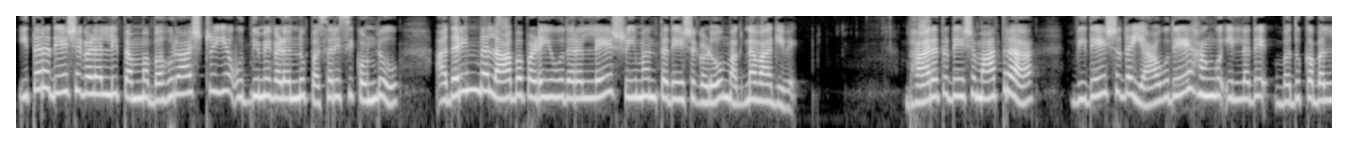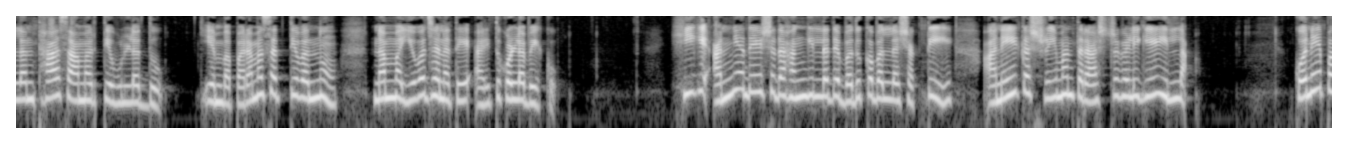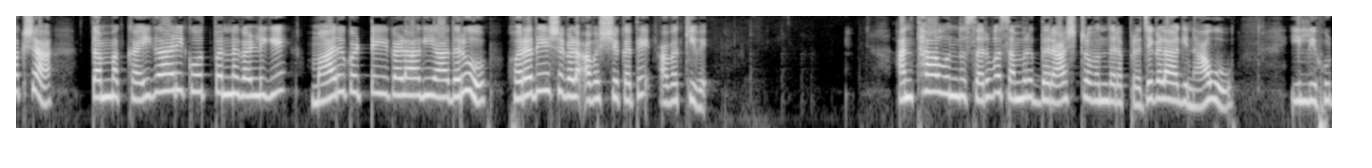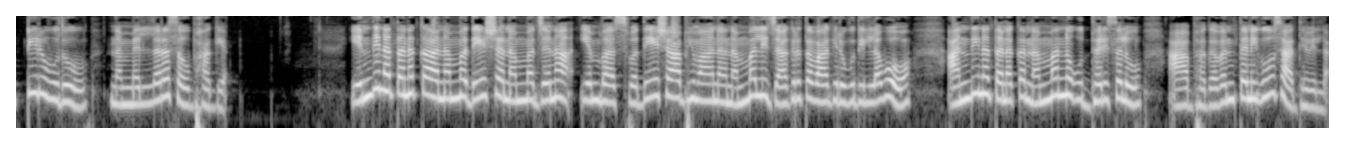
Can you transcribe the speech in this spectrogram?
ಇತರ ದೇಶಗಳಲ್ಲಿ ತಮ್ಮ ಬಹುರಾಷ್ಟ್ರೀಯ ಉದ್ದಿಮೆಗಳನ್ನು ಪಸರಿಸಿಕೊಂಡು ಅದರಿಂದ ಲಾಭ ಪಡೆಯುವುದರಲ್ಲೇ ಶ್ರೀಮಂತ ದೇಶಗಳು ಮಗ್ನವಾಗಿವೆ. ಭಾರತ ದೇಶ ಮಾತ್ರ ವಿದೇಶದ ಯಾವುದೇ ಹಂಗು ಇಲ್ಲದೆ ಬದುಕಬಲ್ಲಂಥ ಸಾಮರ್ಥ್ಯವುಳ್ಳದ್ದು ಎಂಬ ಪರಮಸತ್ಯವನ್ನು ನಮ್ಮ ಯುವಜನತೆ ಅರಿತುಕೊಳ್ಳಬೇಕು. ಹೀಗೆ ಅನ್ಯ ದೇಶದ ಹಂಗಿಲ್ಲದೆ ಬದುಕಬಲ್ಲ ಶಕ್ತಿ ಅನೇಕ ಶ್ರೀಮಂತ ರಾಷ್ಟ್ರಗಳಿಗೇ ಇಲ್ಲ. ಕೊನೆ ಪಕ್ಷ ತಮ್ಮ ಕೈಗಾರಿಕೋತ್ಪನ್ನಗಳಿಗೆ ಮಾರುಕಟ್ಟೆಗಳಾಗಿಯಾದರೂ ಹೊರದೇಶಗಳ ಅವಶ್ಯಕತೆ ಅವಕ್ಕಿವೆ. ಅಂಥ ಒಂದು ಸರ್ವ ಸಮೃದ್ಧ ರಾಷ್ಟ್ರವೊಂದರ ಪ್ರಜೆಗಳಾಗಿ ನಾವು ಇಲ್ಲಿ ಹುಟ್ಟಿರುವುದು ನಮ್ಮೆಲ್ಲರ ಸೌಭಾಗ್ಯ. ಎಂದಿನ ತನಕ ನಮ್ಮ ದೇಶ ನಮ್ಮ ಜನ ಎಂಬ ಸ್ವದೇಶಾಭಿಮಾನ ನಮ್ಮಲ್ಲಿ ಜಾಗೃತವಾಗಿರುವುದಿಲ್ಲವೋ, ಅಂದಿನ ತನಕ ನಮ್ಮನ್ನು ಉದ್ಧರಿಸಲು ಆ ಭಗವಂತನಿಗೂ ಸಾಧ್ಯವಿಲ್ಲ.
